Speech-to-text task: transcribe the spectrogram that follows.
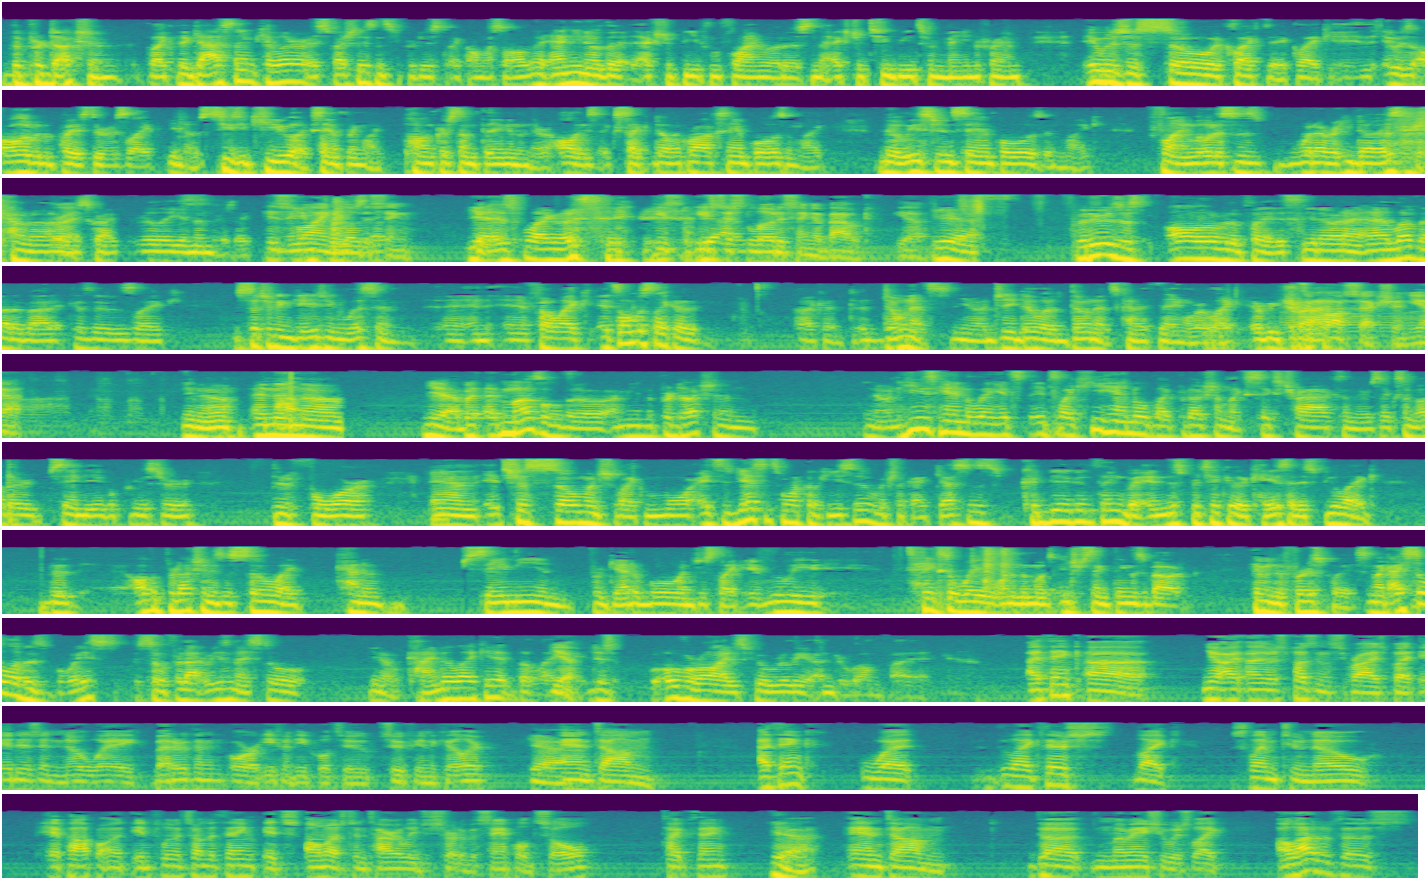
the production, like the Gaslamp Killer, especially since he produced like almost all of it, and you know the extra beat from Flying Lotus and the extra two beats from Mainframe, it was just so eclectic. Like it, it was all over the place. There was like you know CZQ like sampling like punk or something, and then there were all these like psychedelic rock samples and like Middle Eastern samples and like Flying lotuses, whatever he does. I don't know how Right. to describe it really. And then there's like His flying stuff. lotusing. Yeah, his flying lotusing. He's, he's Yeah. just lotusing about. Yeah. Yeah. But it was just all over the place, you know, and I, and I love that about it because it was like such an engaging listen, and, and it felt like it's almost like a like a, a donuts, you know, J Dilla donuts kind of thing, where like every It's a track, cross section, yeah. you know, and then um, yeah, but at Muzzle though, I mean the production, you know, and he's handling it's it's like he handled like production on like six tracks, and there's like some other San Diego producer did four, and it's just so much like more. It's yes, it's more cohesive, which like I guess is could be a good thing, but in this particular case, I just feel like the all the production is just so like kind of samey and forgettable, and just like it really takes away one of the most interesting things about him in the first place. And like I still love his voice, so for that reason, I still you know kind of like it, but like Yeah. just overall, I just feel really underwhelmed by it. You know? I think, uh, yeah, I, I was pleasantly surprised, but it is in no way better than or even equal to Sufi and the Killer. Yeah. And um, I think what like there's like slim to no hip hop influence on the thing. It's almost entirely just sort of a sampled soul type thing. yeah. And um, the my main issue was like a lot of those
